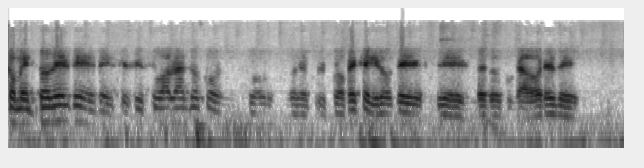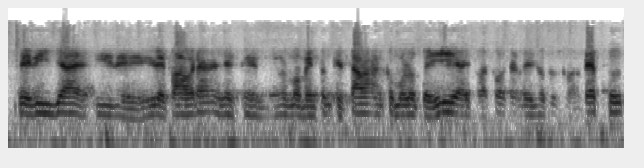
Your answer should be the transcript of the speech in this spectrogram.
comentó desde de, que sí estuvo hablando con, con, con el, el, profe Seguiros de, de, de, los jugadores de, de Villa y de, y de Fabra en el, en el, momento en que estaban, cómo los veía y todas cosas, le dio sus conceptos.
